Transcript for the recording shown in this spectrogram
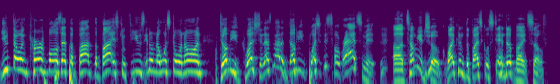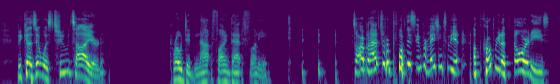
you throwing curveballs at the bot. The bot is confused. It don't know what's going on. W question. That's not a W question. It's harassment. Uh, tell me a joke. Why couldn't the bicycle stand up by itself? Because it was too tired. Bro did not find that funny. Sorry, but I have to report this information to the appropriate authorities.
